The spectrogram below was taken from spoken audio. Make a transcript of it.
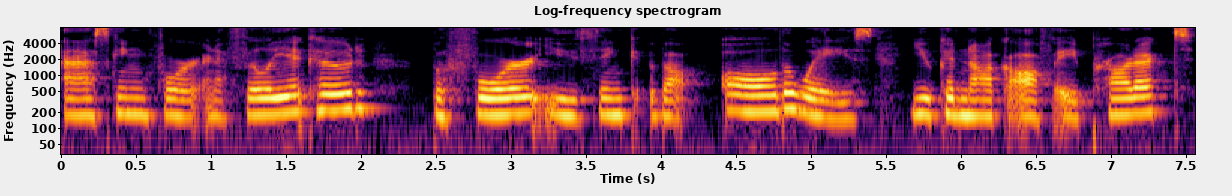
asking for an affiliate code before you think about all the ways you could knock off a product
